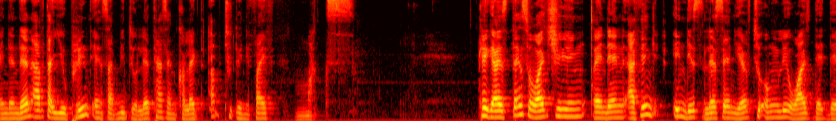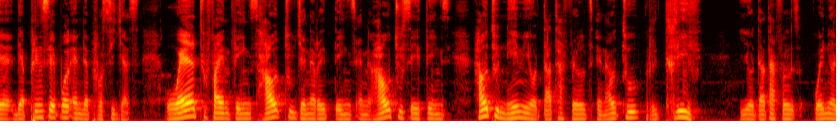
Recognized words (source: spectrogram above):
And then, then after you print and submit your letters and collect up to 25 marks. Okay guys thanks for watching. And then i think in this lesson you have to only watch the the, the principle and the procedures. Where to find things how to generate things and how to say things how to name your data fields and how to retrieve your data fields when you are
